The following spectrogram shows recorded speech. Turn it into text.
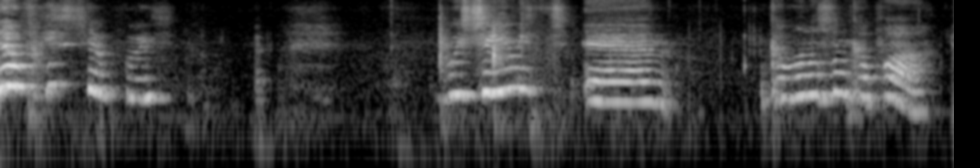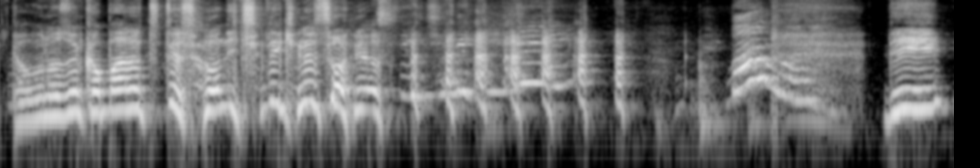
yapış yapış. Bu şeyin iç, e, kavanozun kapağı. Kavanozun kapağını tutuyorsun onun içindekini soruyorsun. İşte içindeki şey. Bal mı? Değil.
